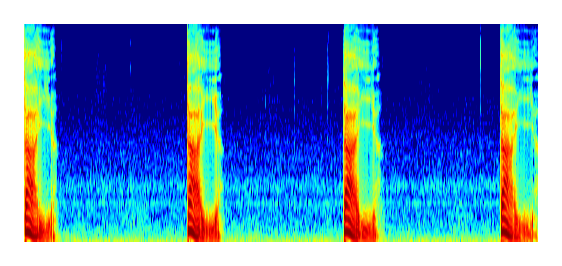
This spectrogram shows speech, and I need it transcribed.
taille taille taille taille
